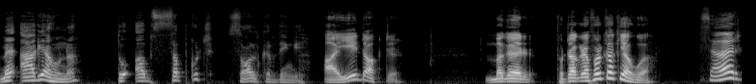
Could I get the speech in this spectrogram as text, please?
मैं आ गया हूँ ना तो अब सब कुछ सॉल्व कर देंगे। आइए डॉक्टर मगर फोटोग्राफर का क्या हुआ? सर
